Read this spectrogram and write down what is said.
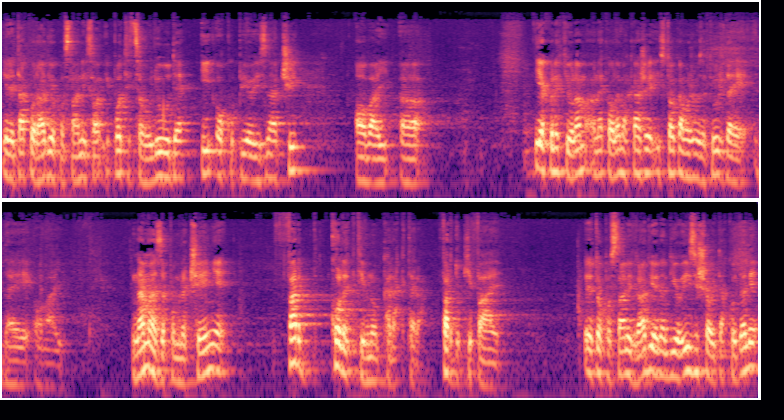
jer je tako radio poslanik i poticao ljude i okupio ih, znači, ovaj, uh, iako neki ulema, neka ulema kaže, iz toga možemo zaključiti da je, da je ovaj, namaz za pomračenje fard kolektivnog karaktera, fardu kifaje. Je to poslanik radio, jedan dio izišao i tako dalje.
